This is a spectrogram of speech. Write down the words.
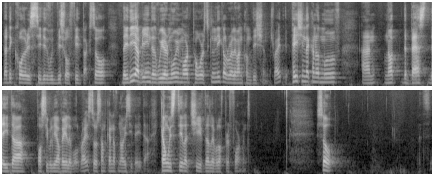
that decoder is seeded with visual feedback. So the idea being that we are moving more towards clinical relevant conditions, right? A patient that cannot move and not the best data possibly available, right? So some kind of noisy data. Can we still achieve that level of performance? So, let's see.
